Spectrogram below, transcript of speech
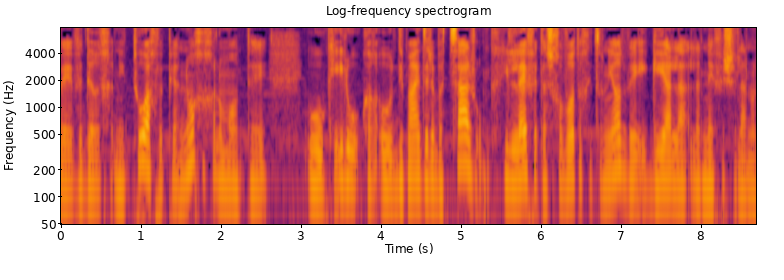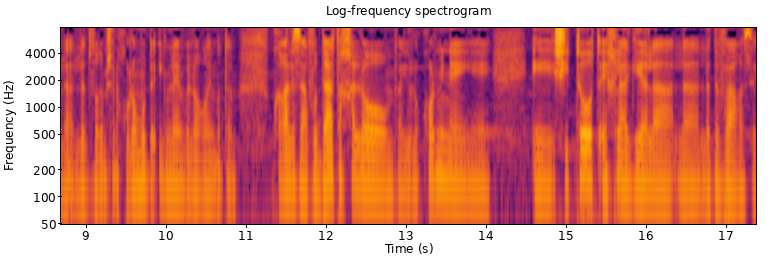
ו- ודרך ניתוח ופענוח החלומות, הוא כאילו, הוא דימה את זה לבצל, הוא קילף את השכבות החיצוניות והגיע לנפש שלנו, לדברים שאנחנו לא מודעים להם ולא רואים אותם. הוא קרא לזה עבודת החלום, והיו לו כל מיני אה, אה, שיטות איך להגיע לדבר הזה.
